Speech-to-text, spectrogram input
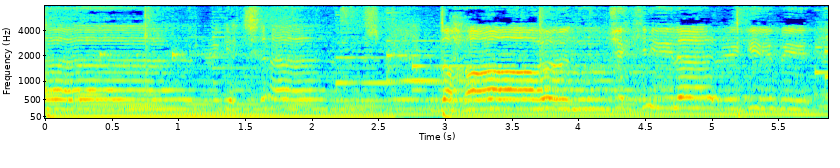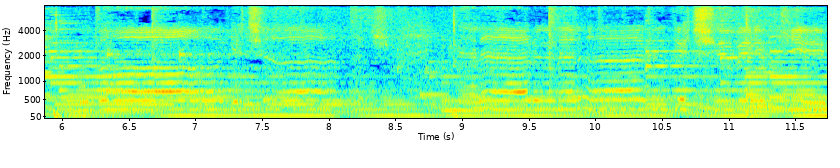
Geçer geçer. Daha öncekiler gibi bu da geçer. Neler neler geçmeli ki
